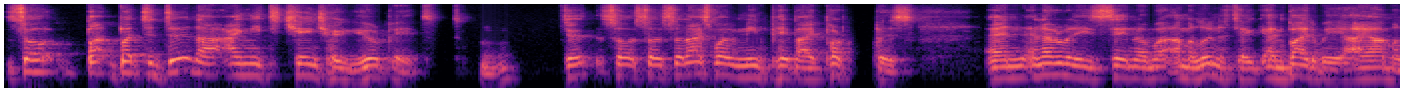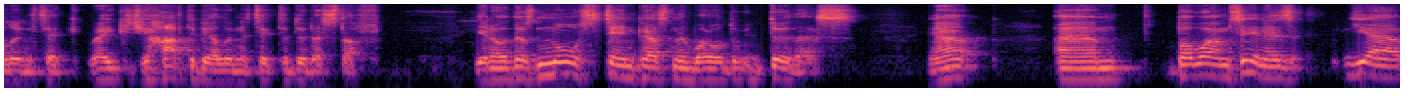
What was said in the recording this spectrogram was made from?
So, but but to do that, I need to change how you're paid. Mm-hmm. So, so, so that's why we mean pay by purpose and and everybody's saying I'm a, I'm a lunatic. And by the way, I am a lunatic, right? Because you have to be a lunatic to do this stuff. You know, there's no sane person in the world that would do this. Yeah. Um, but what I'm saying is, yeah,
